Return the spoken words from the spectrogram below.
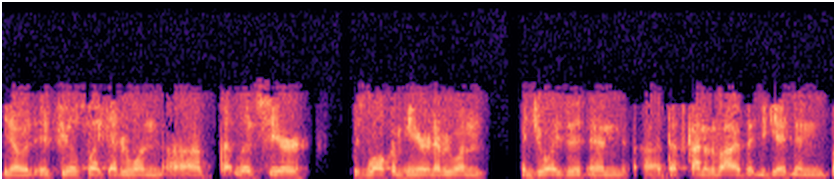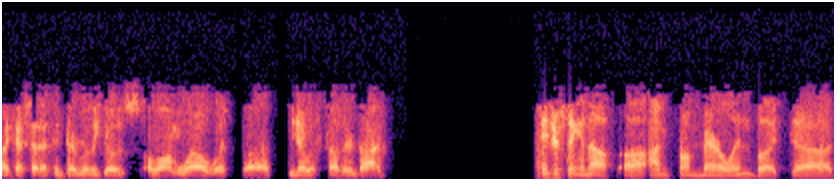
you know it, it feels like everyone uh, that lives here is welcome here, and everyone enjoys it, and uh, that's kind of the vibe that you get. And like I said, I think that really goes along well with uh, you know a southern vibe. Interesting enough, uh, I'm from Maryland, but uh,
